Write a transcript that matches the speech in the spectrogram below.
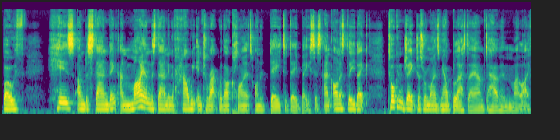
both his understanding and my understanding of how we interact with our clients on a day-to-day basis. And honestly, like talking to Jake just reminds me how blessed I am to have him in my life.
